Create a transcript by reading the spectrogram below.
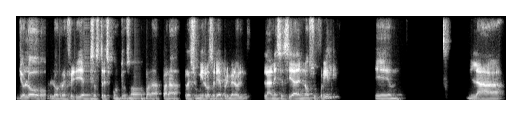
yo lo, lo referiría a esos tres puntos, ¿no? Para, para resumirlo, sería primero la necesidad de no sufrir, eh, la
